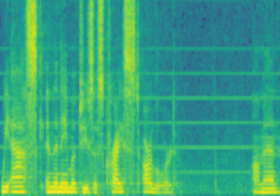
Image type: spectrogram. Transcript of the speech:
We ask in the name of Jesus Christ our Lord. Amen.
